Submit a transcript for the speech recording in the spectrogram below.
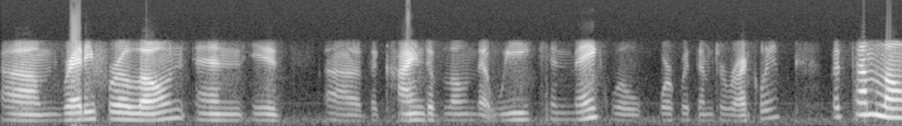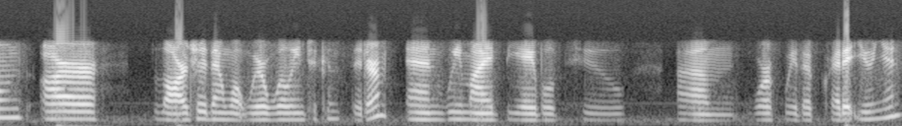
um, ready for a loan and it's uh, the kind of loan that we can make, we'll work with them directly. But some loans are larger than what we're willing to consider, and we might be able to um, work with a credit union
